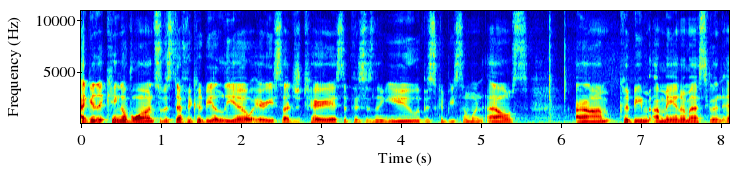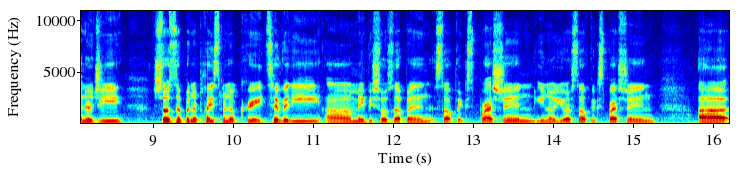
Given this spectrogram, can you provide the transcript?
I get a King of Wands, so this definitely could be a Leo, Aries, Sagittarius. If this isn't you, this could be someone else. Um, could be a man or masculine energy. Shows up in a placement of creativity. Um, maybe shows up in self-expression. You know, your self-expression. Uh,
